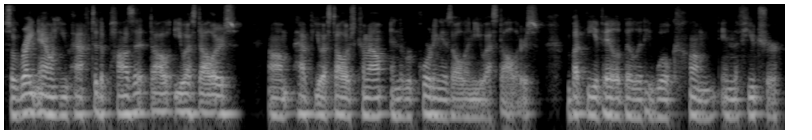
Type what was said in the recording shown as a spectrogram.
so right now, you have to deposit US dollars, um, have US dollars come out, and the reporting is all in US dollars. But the availability will come in the future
